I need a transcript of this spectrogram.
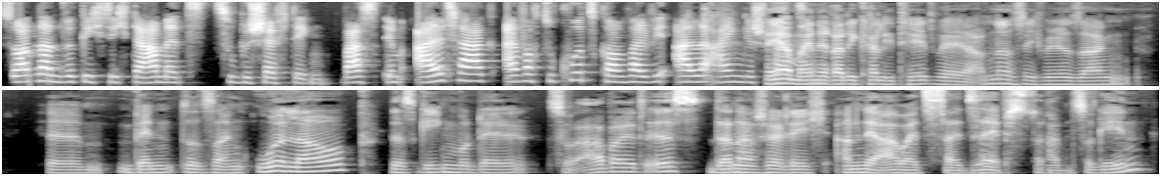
sondern wirklich sich damit zu beschäftigen, was im Alltag einfach zu kurz kommt, weil wir alle naja, sind. Ja, meine Radikalität wäre ja anders. Ich würde sagen, ähm, wenn sozusagen Urlaub das Gegenmodell zur Arbeit ist, dann natürlich an der Arbeitszeit selbst ranzugehen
